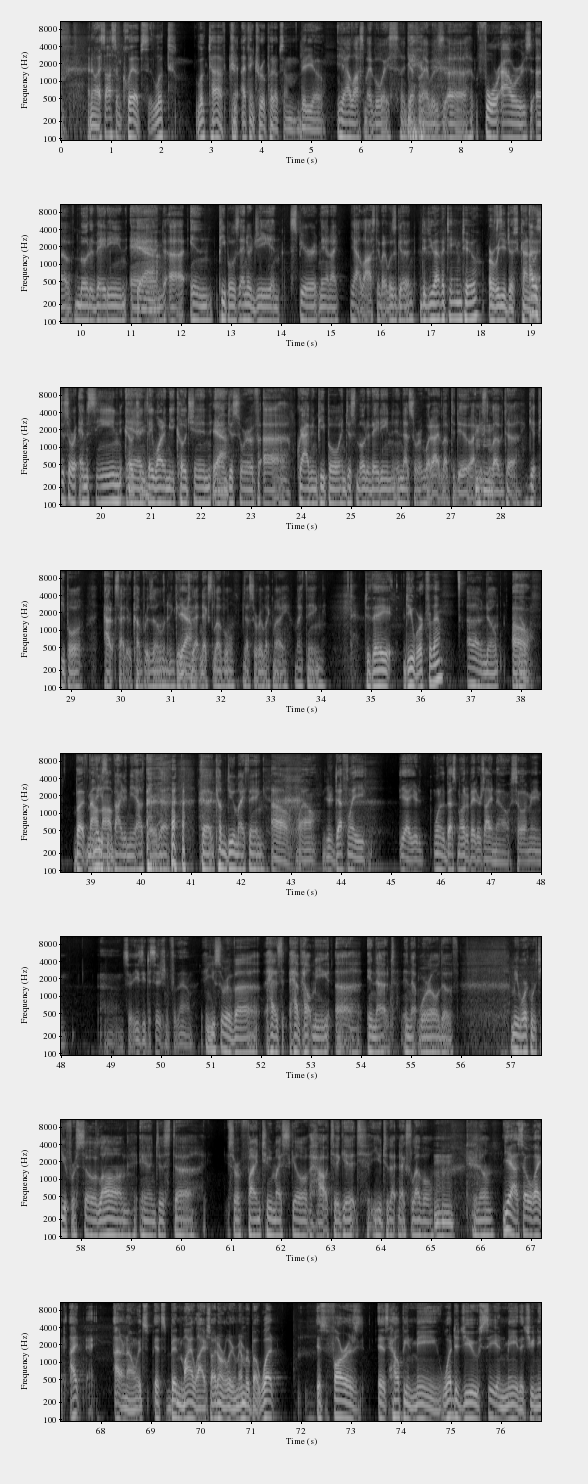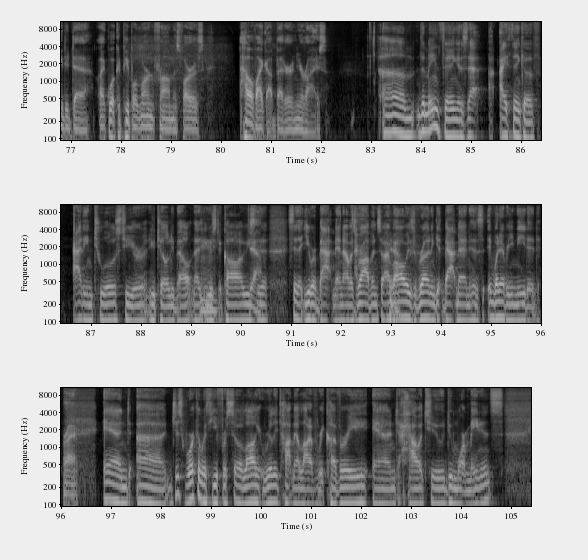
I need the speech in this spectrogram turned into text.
I know I saw some clips. It looked looked tough. I think Truett put up some video. Yeah, I lost my voice. I definitely I was uh, four hours of motivating and uh, in people's energy and spirit. Man, I yeah, I lost it, but it was good. Did you have a team too, or were you just kind of? I was just sort of emceeing, Coaching. and they wanted me coaching Yeah. and just sort of uh, grabbing people and just motivating, and that's sort of what I love to do. I Mm-hmm. just love to get people outside their comfort zone and get Yeah. them to that next level. That's sort of like my my thing. Do they? Do you work for them? Uh, no, Oh, but they Mountain just Op. invited me out there to to come do my thing. Oh, well, you're definitely, yeah, you're one of the best motivators I know. So I mean, uh, it's an easy decision for them. and you sort of uh, has have helped me uh, in that in that world of I mean working with you for so long and just uh, sort of fine tune my skill of how to get you to that next level. Mm-hmm. You know, Yeah, so like I I don't know. It's it's been my life, so I don't really remember, but what as far as is helping me, what did you see in me that you needed to like what could people learn from as far as how have I got better in your eyes? the main thing is that I think of adding tools to your utility belt that you used to call. We used Mm-hmm. Yeah. to say that you were Batman, I was Robin. So I would Yeah. always run and get Batman his whatever he needed. Right. And uh, just working with you for so long, it really taught me a lot of recovery and how to do more maintenance.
